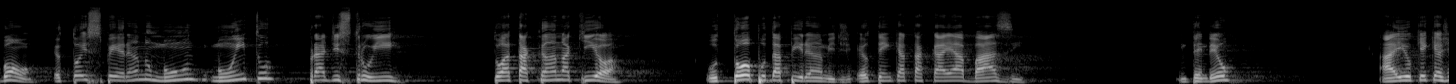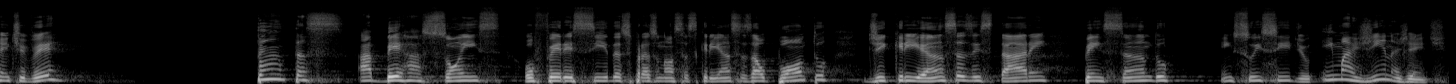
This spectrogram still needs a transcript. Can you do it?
Bom, eu estou esperando muito para destruir. Estou atacando aqui, ó. O topo da pirâmide. Eu tenho que atacar é a base. Entendeu? Aí o que, que a gente vê? Tantas aberrações oferecidas para as nossas crianças, ao ponto de crianças estarem pensando em suicídio. Imagina, gente.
